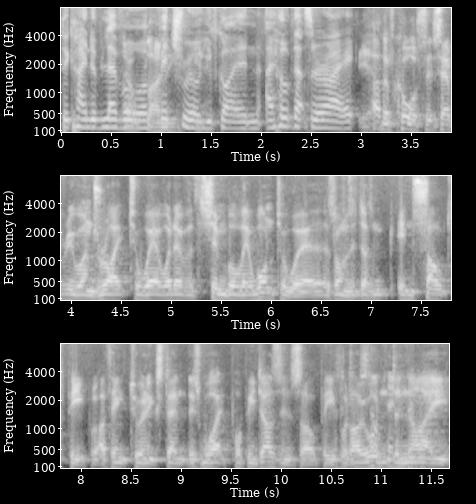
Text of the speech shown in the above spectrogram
the kind of level Oh, of blimey, vitriol yes. you've gotten. I hope that's all right. And of course, it's everyone's right to wear whatever symbol they want to wear, as long as it doesn't insult people. I think to an extent, this white poppy does insult people. I wouldn't deny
